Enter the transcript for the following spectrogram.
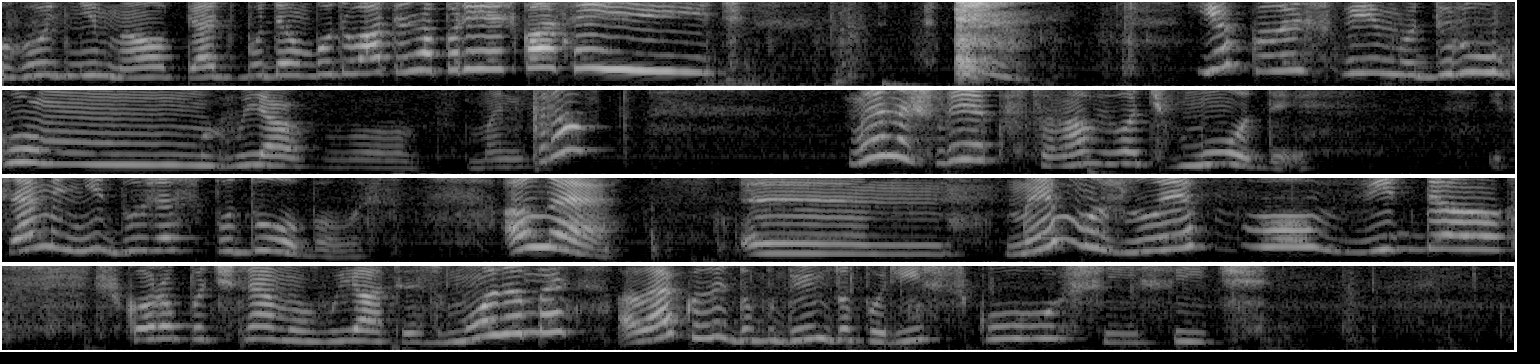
сьогодні ми опять будемо будувати Запорізьку Січ. Я коли своїм другом гуляв в Майнкрафт, ми знайшли, як встановлювати моди. І це мені дуже сподобалось. Але ем, ми, можливо, відео скоро почнемо гуляти з модами, але коли добудуємо Запорізьку Січ.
